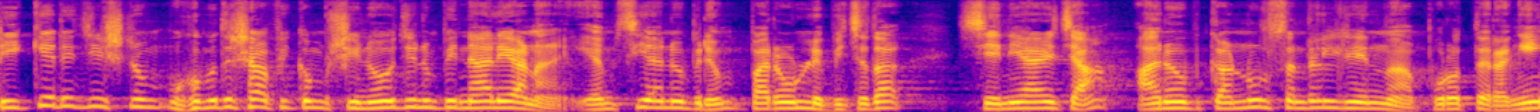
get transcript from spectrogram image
ടി കെ രജീഷിനും മുഹമ്മദ് ഷാഫിക്കും ഷിനോജിനും പിന്നാലെയാണ് എം സി അനൂപിനും പരോൾ ലഭിച്ചത്. ശനിയാഴ്ച അനൂപ് കണ്ണൂർ സെൻട്രലിൽ നിന്ന് പുറത്തിറങ്ങി.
